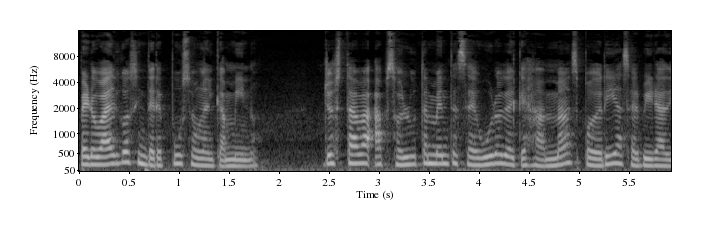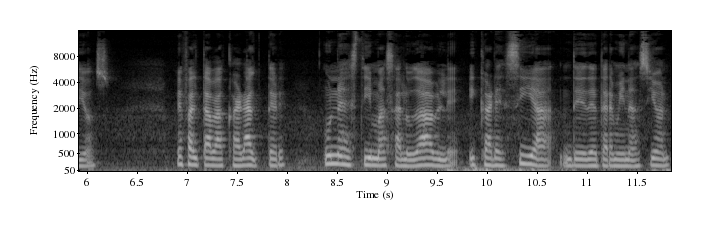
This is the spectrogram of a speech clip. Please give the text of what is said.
pero algo se interpuso en el camino. Yo estaba absolutamente seguro de que jamás podría servir a Dios. Me faltaba carácter, una estima saludable y carecía de determinación.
